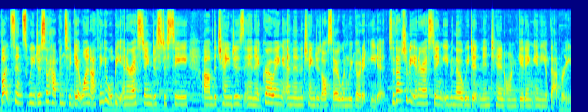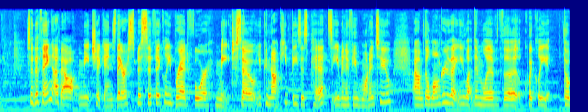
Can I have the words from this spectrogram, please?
But since we just so happened to get one, I think it will be interesting just to see um, the changes in it growing and then the changes also when we go to eat it. So that should be interesting even though we didn't intend on getting any of that breed. So the thing about meat chickens, they are specifically bred for meat. So you cannot keep these as pets, even if you wanted to. Um, the longer that you let them live, the quickly the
